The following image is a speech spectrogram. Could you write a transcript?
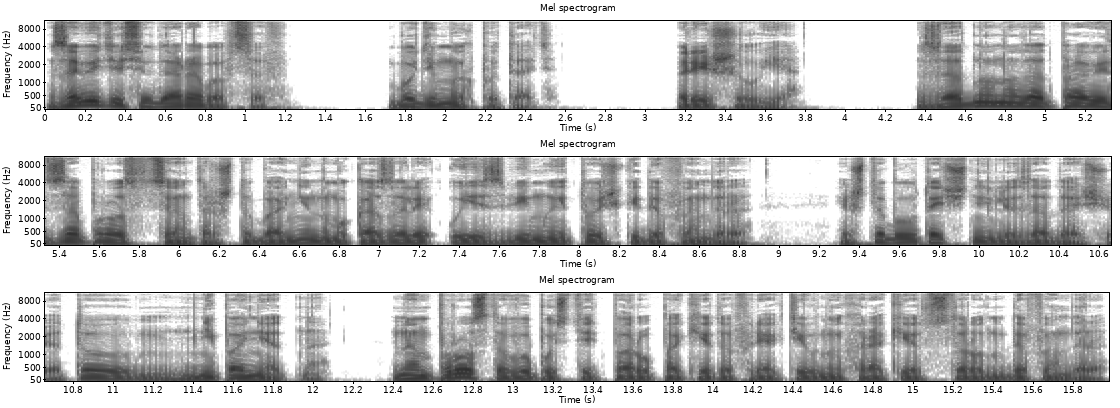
Зовите сюда рабовцев. Будем их пытать», — решил я. Заодно надо отправить запрос в центр, чтобы они нам указали уязвимые точки Дефендера — и чтобы уточнили задачу, а то непонятно. Нам просто выпустить пару пакетов реактивных ракет в сторону Дефендера?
